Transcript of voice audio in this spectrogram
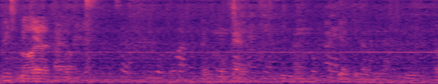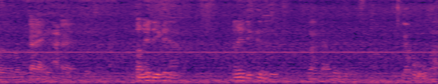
ไม่ไม่เจอเป็นมุมแค่อาเกียนกินอะไรไม่ได้เออมันใกล้ใกล้ตอนนี้ดีขึ้นนะตอนนี้ดีขึ้นร่างกายเริ่มดี แล้วหูมา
